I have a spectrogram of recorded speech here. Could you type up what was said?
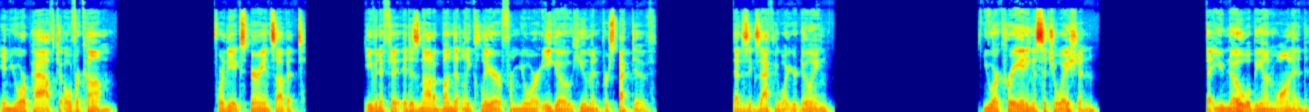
in your path to overcome for the experience of it even if it is not abundantly clear from your ego human perspective, that is exactly what you're doing. You are creating a situation that you know will be unwanted,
